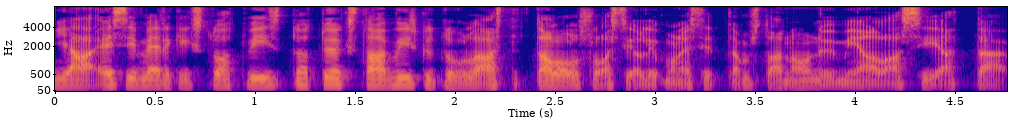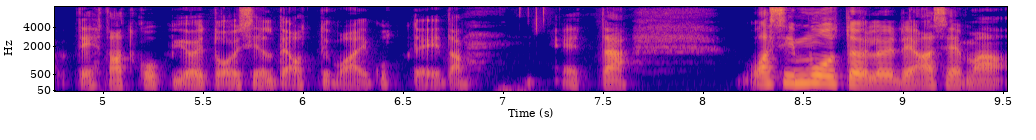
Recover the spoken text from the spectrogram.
ja esimerkiksi 1950-luvulla asti talouslasi oli monesti tämmöistä anonyymiä lasia, että tehtaat kopioi toisilta ja otti vaikutteita. Että lasimuotoilijoiden asema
